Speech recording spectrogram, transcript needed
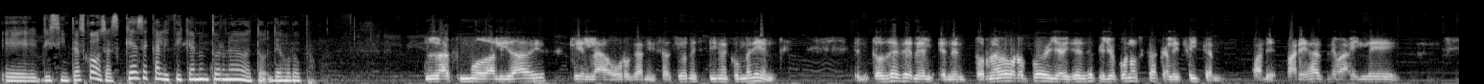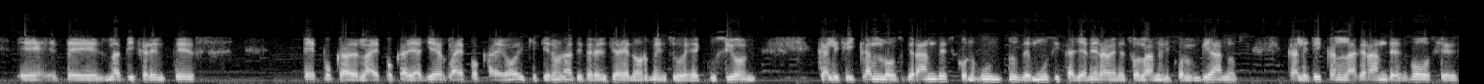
eh, distintas cosas. ¿Qué se califica en un torneo de, de joropo? Las modalidades que la organización estime conveniente. Entonces, en el, en el torneo de joropo de Villavicencio que yo conozca, califican parejas de baile eh, de las diferentes épocas, la época de ayer, la época de hoy, que tiene una diferencia enorme en su ejecución. Califican los grandes conjuntos de música llanera venezolanos y colombianos, califican las grandes voces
